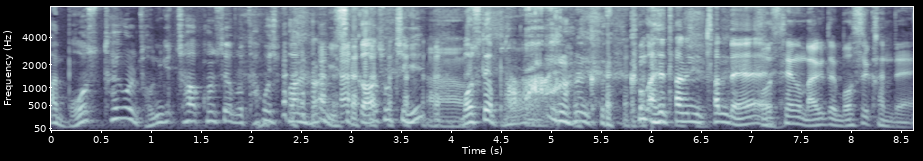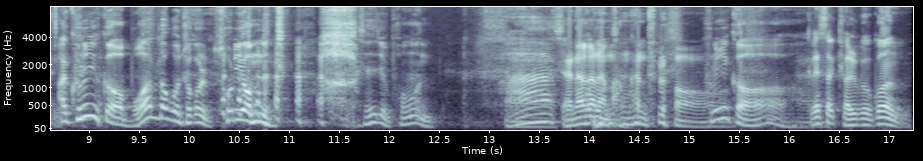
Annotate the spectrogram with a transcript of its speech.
아 머스탱을 전기차 컨셉으로 타고 싶어 하는 사람이 있을까? 솔직히 아. 머스탱 브랑 하는 그, 그 맛에 타는 차인데. 머스탱은 말 그대로 머슬칸데. 아 그러니까 뭐 한다고 저걸 소리 없는. 아 진짜 보면 아 대나가나 막 만들어. 그러니까 그래서 결국은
